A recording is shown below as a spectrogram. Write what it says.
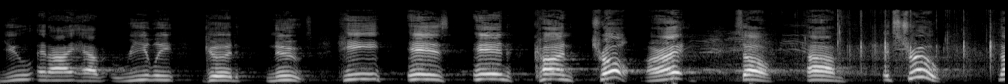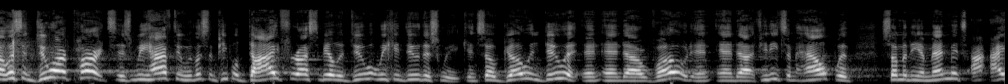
you and I have really good news. He is in control, all right? So, um, it's true. Now, listen, do our parts as we have to. Listen, people died for us to be able to do what we can do this week. And so go and do it and, and uh, vote. And, and uh, if you need some help with some of the amendments, I, I,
